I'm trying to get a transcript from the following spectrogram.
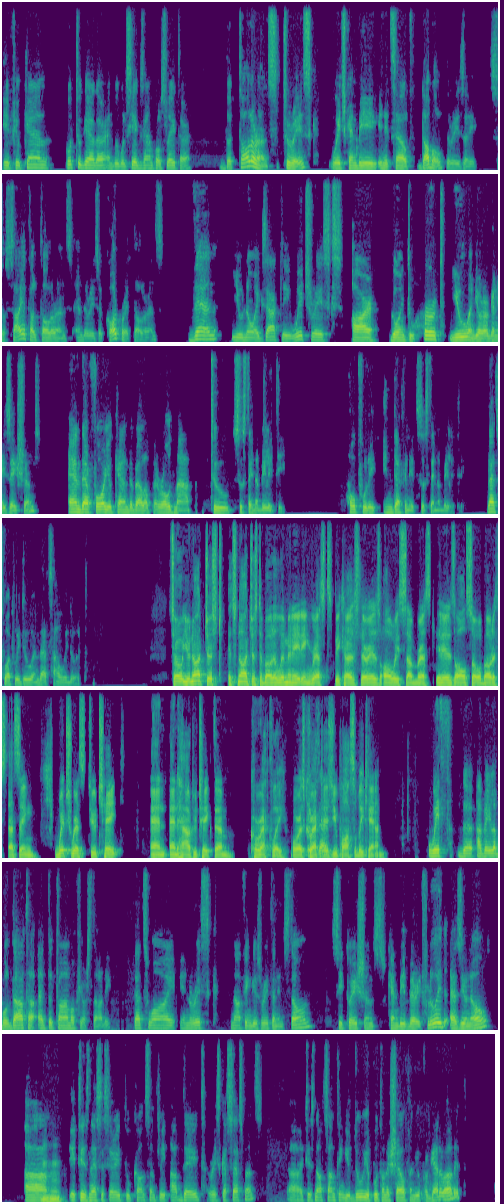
if you can put together, and we will see examples later, the tolerance to risk, which can be in itself double, there is a societal tolerance and there is a corporate tolerance, then you know exactly which risks are going to hurt you and your organizations and therefore you can develop a roadmap to sustainability. Hopefully indefinite sustainability. That's what we do and that's how we do it. So you're not just it's not just about eliminating risks because there is always some risk. It is also about assessing which risks to take and and how to take them correctly or as correct exactly. as you possibly can with the available data at the time of your study. That's why in risk, nothing is written in stone. Situations can be very fluid, as you know. Um, mm-hmm. it is necessary to constantly update risk assessments. Uh, it is not something you do, you put on a shelf and you forget about it.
